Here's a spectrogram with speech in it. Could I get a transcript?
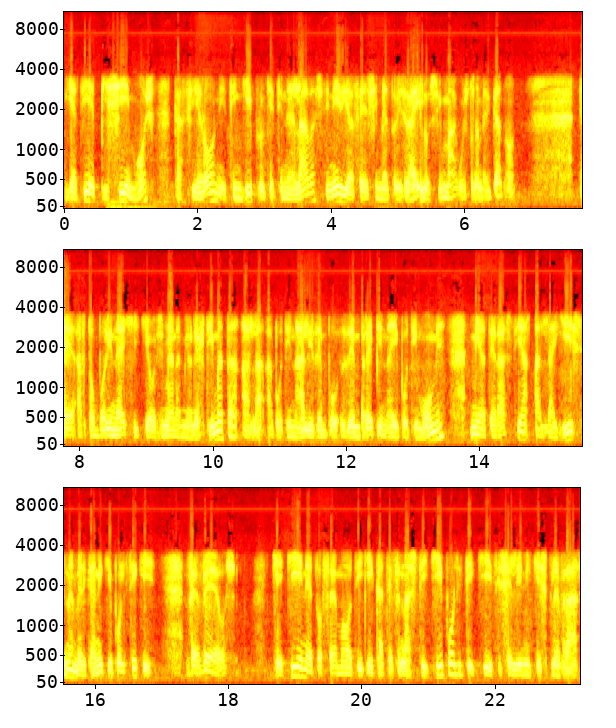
γιατί επισήμως καθιερώνει την Κύπρο και την Ελλάδα στην ίδια θέση με το Ισραήλ ως συμμάχους των Αμερικανών ε, αυτό μπορεί να έχει και ορισμένα μειονεκτήματα, αλλά από την άλλη δεν, δεν πρέπει να υποτιμούμε μια τεράστια αλλαγή στην Αμερικανική πολιτική. Βεβαίως, και εκεί είναι το θέμα ότι η κατευναστική πολιτική της ελληνικής πλευράς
